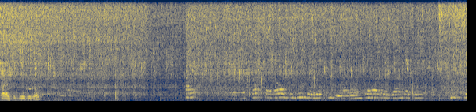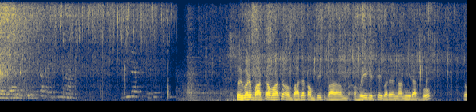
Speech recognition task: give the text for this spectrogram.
কড়াইতে দিয়ে দিব। তো এবারে বাটা মাছ ভাজা কমপ্লিট বা হয়ে গেছে, এবারে নামিয়ে রাখব। তো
